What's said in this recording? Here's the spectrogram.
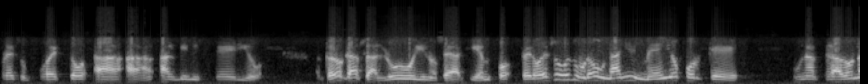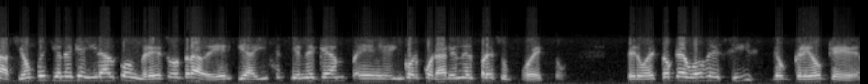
presupuesto a, al ministerio, creo que a salud y no sé a tiempo, pero eso duró un año y medio porque una, la donación pues tiene que ir al Congreso otra vez y ahí se tiene que eh, incorporar en el presupuesto. Pero esto que vos decís, yo creo que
